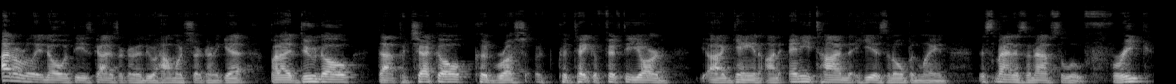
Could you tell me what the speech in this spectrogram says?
I don't really know what these guys are going to do, how much they're going to get. But I do know that Pacheco could rush, could take a 50 yard uh, gain on any time that he is an open lane. This man is an absolute freak.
